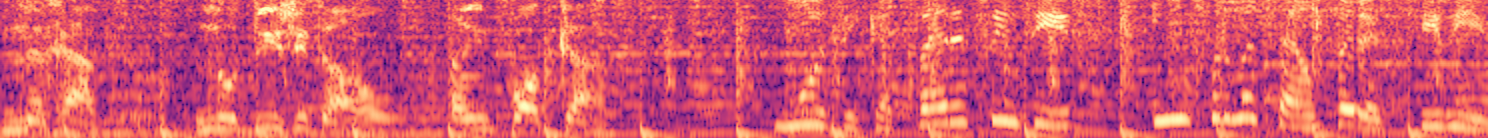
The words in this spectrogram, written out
Na rádio, no digital, em podcast. Música para sentir, informação para decidir.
